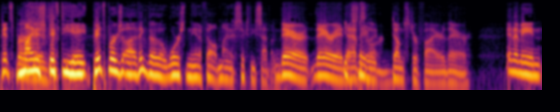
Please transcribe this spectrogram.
Pittsburgh Minus is, 58. Pittsburgh's, uh, I think they're the worst in the NFL at minus 67. They're they're an Yes, absolute are. dumpster fire there. And I mean,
